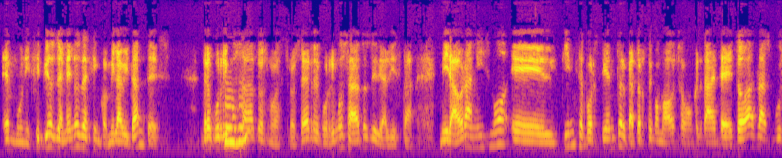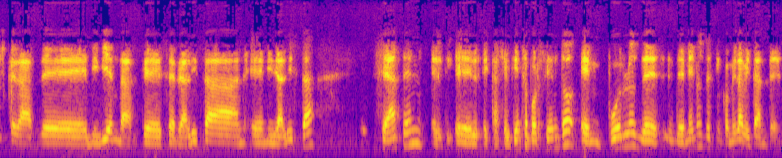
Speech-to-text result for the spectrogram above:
en municipios de menos de 5.000 habitantes. Recurrimos a datos nuestros, ¿eh? recurrimos a datos de Idealista. Mira, ahora mismo el 15%, el 14,8% concretamente, de todas las búsquedas de viviendas que se realizan en Idealista se hacen el, casi el 15% en pueblos de, de menos de 5.000 habitantes.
